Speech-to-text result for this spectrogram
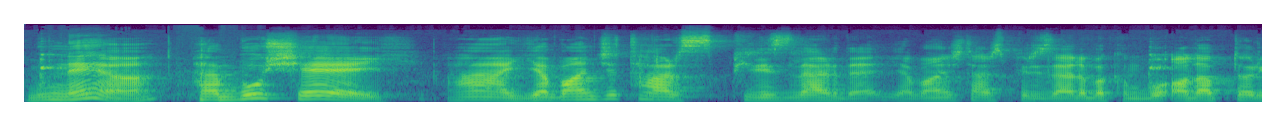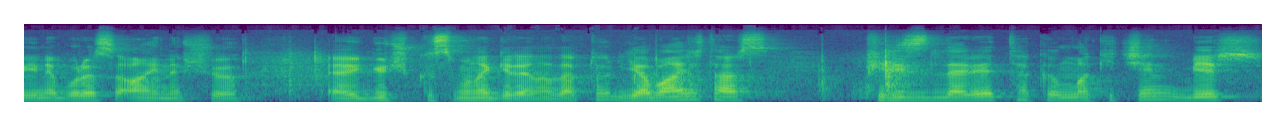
Bu ne ya? Ha bu şey. Ha yabancı tarz prizlerde, yabancı tarz prizlerde bakın bu adaptör yine burası aynı şu e, güç kısmına giren adaptör. Yabancı tarz prizlere takılmak için bir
